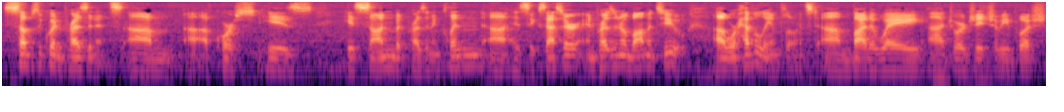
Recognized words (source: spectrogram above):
subsequent presidents, um, of course, his his son, but President Clinton, uh, his successor, and President Obama too, uh, were heavily influenced um, by the way uh, George H.W. Bush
